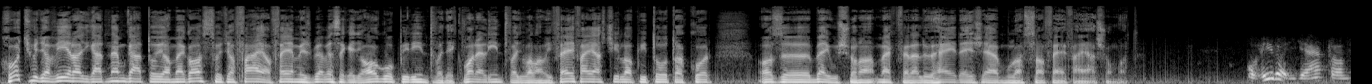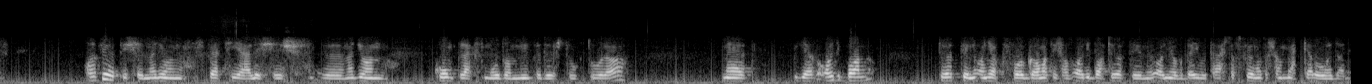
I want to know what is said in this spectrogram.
Hogy, hogy a véragygát nem gátolja meg azt, hogyha fáj a fejem, és beveszek egy algopirint, vagy egy kvarelint, vagy valami fejfájás csillapítót, akkor az bejusson a megfelelő helyre, és elmulassza a fejfájásomat. A véragygát az azért is egy nagyon speciális és nagyon komplex módon működő struktúra, mert ugye az agyban történő anyagforgalmat és az agyba történő anyagbejutást azt folyamatosan meg kell oldani.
